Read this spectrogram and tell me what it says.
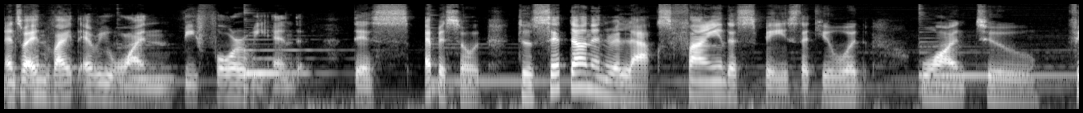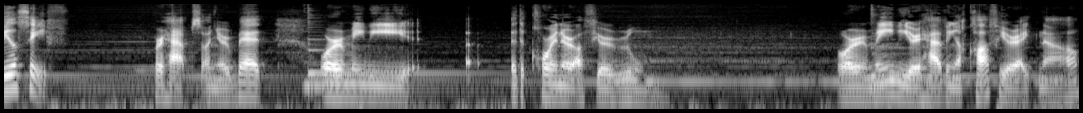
and so I invite everyone before we end this episode to sit down and relax, find a space that you would want to feel safe. Perhaps on your bed or maybe uh, at the corner of your room. Or maybe you're having a coffee right now.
